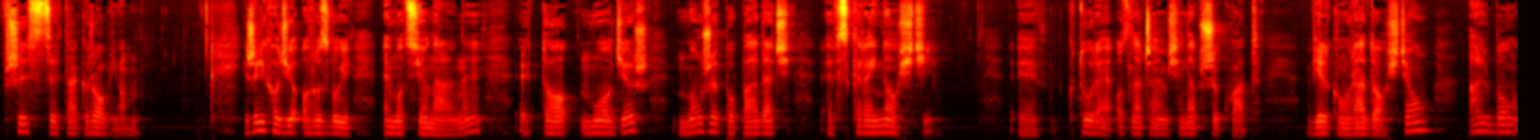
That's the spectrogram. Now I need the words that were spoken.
Wszyscy tak robią. Jeżeli chodzi o rozwój emocjonalny, to młodzież może popadać w skrajności, które oznaczają się na przykład wielką radością albo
